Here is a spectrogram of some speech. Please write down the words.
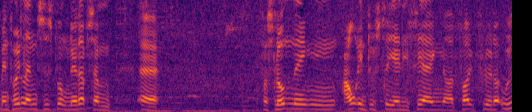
men på et eller andet tidspunkt netop som øh, forslumningen, afindustrialiseringen, og at folk flytter ud,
